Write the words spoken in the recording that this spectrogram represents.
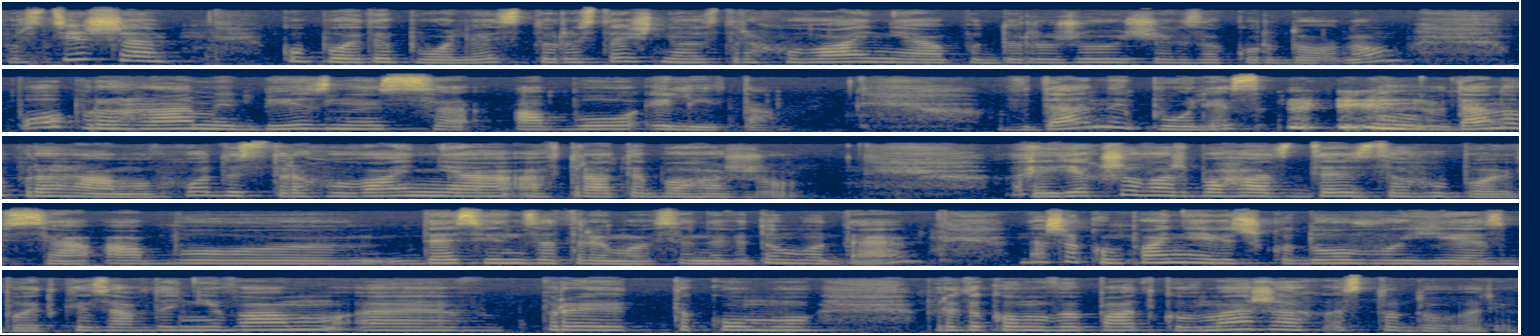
Простіше купити поліс туристичного страхування подорожуючих за кордоном по програмі Бізнес або Еліта. В даний поліс, в дану програму входить страхування втрати багажу. Е, Якщо ваш багаж десь загубився або десь він затримався, невідомо де, наша компанія відшкодовує збитки, завдані вам е, при такому, при такому випадку в межах 100 доларів.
